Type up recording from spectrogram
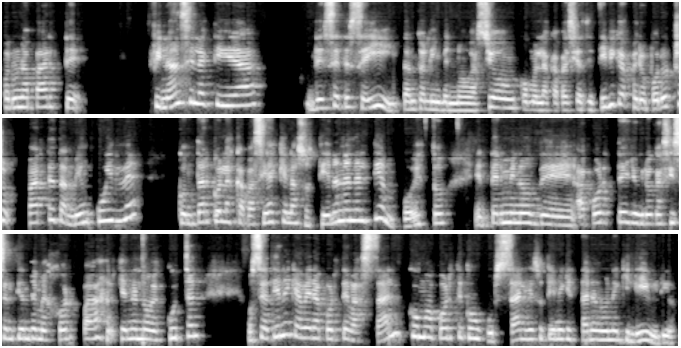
por una parte, financie la actividad de CTCI, tanto en la innovación como en la capacidad científica, pero por otra parte también cuide contar con las capacidades que la sostienen en el tiempo. Esto, en términos de aporte, yo creo que así se entiende mejor para quienes nos escuchan. O sea, tiene que haber aporte basal como aporte concursal y eso tiene que estar en un equilibrio.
